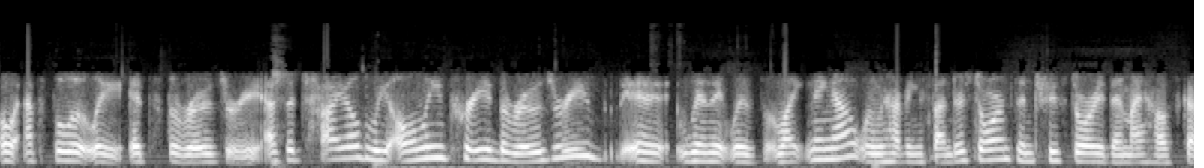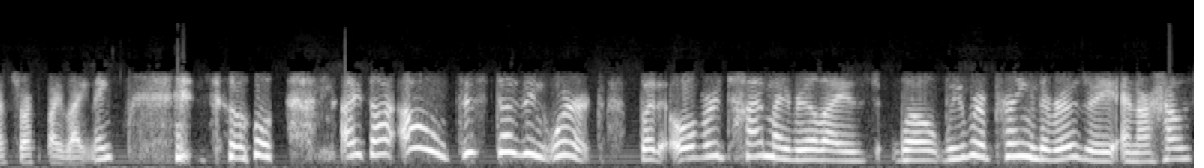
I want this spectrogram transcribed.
Oh, absolutely. It's the rosary. As a child, we only prayed the rosary eh, when it was lightning out, when we were having thunderstorms. And true story, then my house got struck by lightning. And so I thought, oh, this doesn't work. But over time, I realized, well, we were praying the rosary and our house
